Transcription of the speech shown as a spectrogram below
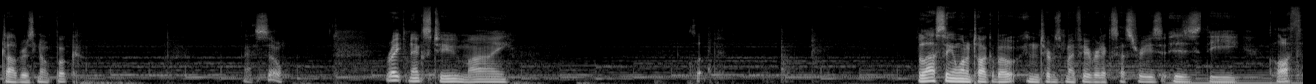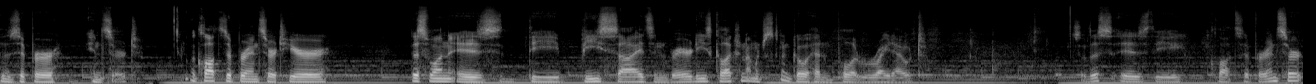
traveler's notebook. As so, right next to my clip. The last thing I want to talk about in terms of my favorite accessories is the cloth zipper insert. The cloth zipper insert here, this one is the B-Sides and Rarities collection. I'm just going to go ahead and pull it right out. So this is the cloth zipper insert.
